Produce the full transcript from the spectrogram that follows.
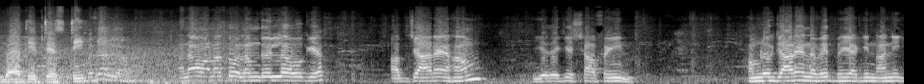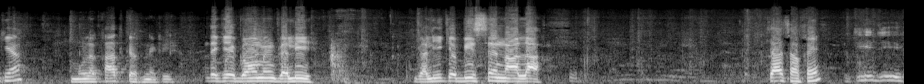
बहुत ही टेस्टी खाना वाना तो अल्हम्दुलिल्लाह हो गया। अब जा रहे हैं हम ये देखिए शाफीन हम लोग जा रहे हैं नवेद भैया की नानी के यहाँ मुलाकात करने के लिए। देखिए गाँव में गली गली के बीच से नाला। क्या शाफीन जी जी।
